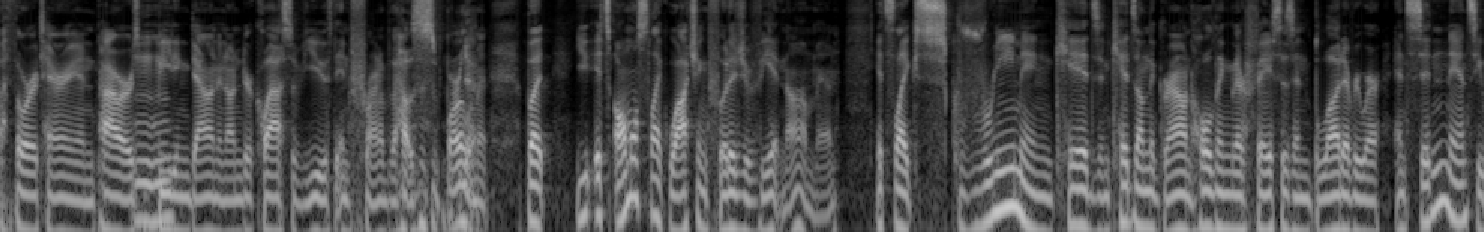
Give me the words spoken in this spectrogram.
authoritarian powers Mm-hmm. beating down an underclass of youth in front of the Houses of Parliament. But you, it's almost like watching footage of Vietnam, man. It's like screaming kids and kids on the ground holding their faces in blood everywhere. And Sid and Nancy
